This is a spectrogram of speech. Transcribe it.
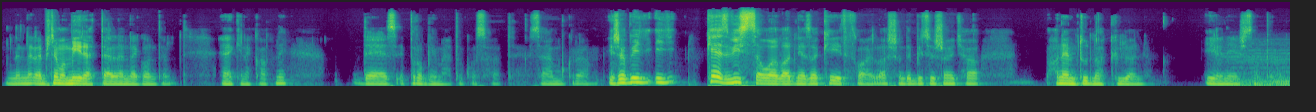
nem, nem a mérettel lenne gond, el kéne kapni de ez problémát okozhat számukra. És akkor így, így kezd visszaolvadni ez a két faj lassan, de biztosan, hogyha ha nem tudnak külön élni és szaporodni.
